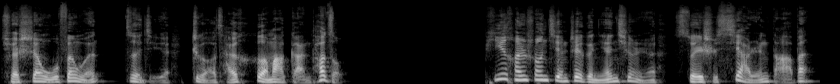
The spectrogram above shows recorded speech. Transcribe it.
却身无分文。”自己这才喝骂赶他走。皮寒霜见这个年轻人虽是下人打扮，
